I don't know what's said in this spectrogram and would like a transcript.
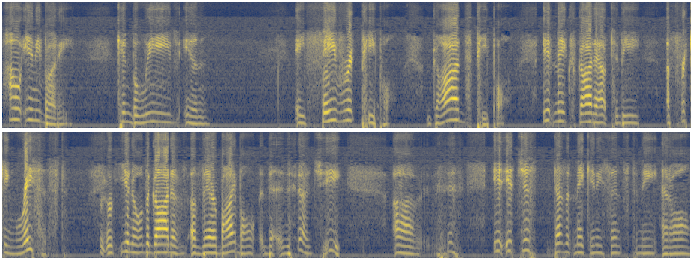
How anybody can believe in a favorite people, God's people, it makes God out to be a freaking racist. Mhm. You know, the God of, of their Bible. Gee. Uh, it, it just doesn't make any sense to me at all,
